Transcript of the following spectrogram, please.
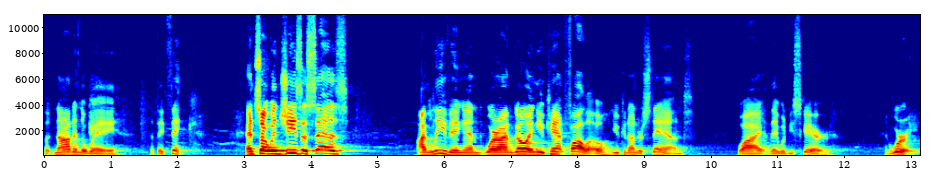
but not in the way that they think. And so when Jesus says, I'm leaving, and where I'm going you can't follow, you can understand why they would be scared and worried.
